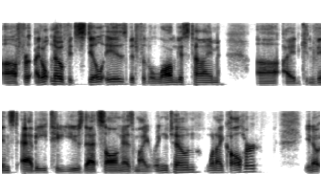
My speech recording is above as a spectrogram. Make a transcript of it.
Uh, for I don't know if it still is, but for the longest time, uh, I had convinced Abby to use that song as my ringtone when I call her. You know,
